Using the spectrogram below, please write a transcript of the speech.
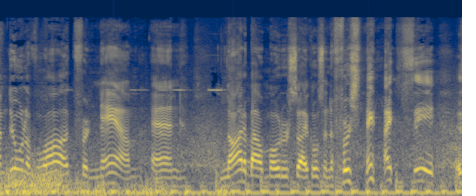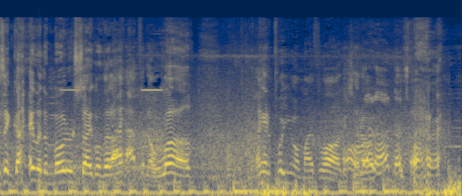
I'm doing a vlog for NAMM and not about motorcycles. And the first thing I see is a guy with a motorcycle that I happen to love. I'm gonna put you on my vlog. Is Oh, that right all- on, that's fine.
